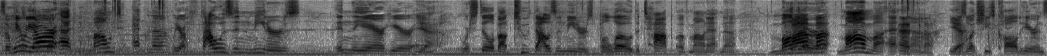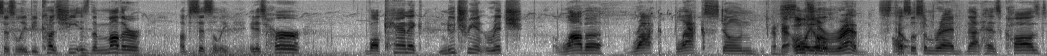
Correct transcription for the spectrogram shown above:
So here we are at Mount Etna. We are a thousand meters in the air here, and Yeah. we're still about 2,000 meters below the top of Mount Etna. Mother, Mama- Mama Etna, Etna, yeah. is what she's called here in Sicily because she is the mother of Sicily. It is her volcanic, nutrient-rich lava rock, black stone And soil also red. Stone. also some red that has caused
